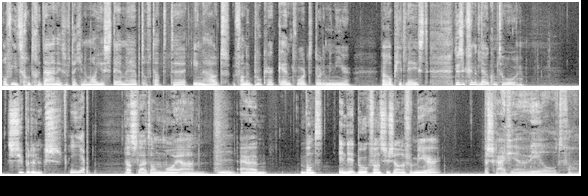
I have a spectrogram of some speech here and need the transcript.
of iets goed gedaan is. Of dat je een mooie stem hebt. Of dat de inhoud van het boek herkend wordt door de manier waarop je het leest. Dus ik vind het leuk om te horen. Super deluxe. Yep. Dat sluit dan mooi aan. Ehm, want in dit boek van Suzanne Vermeer beschrijf je een wereld van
